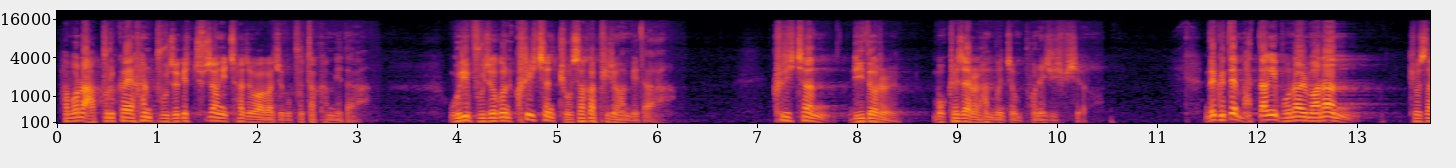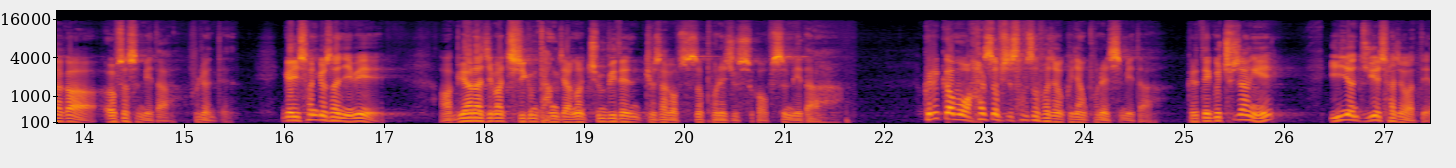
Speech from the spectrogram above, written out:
한번 아프리카의 한 부족의 추장이 찾아와 가지고 부탁합니다. 우리 부족은 크리스천 교사가 필요합니다. 크리스천 리더를 목회자를 한번 좀 보내 주십시오. 근데 그때 마땅히 보낼 만한 교사가 없었습니다. 훈련된. 그러니까 이 선교사님이 아, 미안하지만 지금 당장은 준비된 교사가 없어서 보내줄 수가 없습니다. 그러니까 뭐 할 수 없이 섭섭하지만 그냥 보냈습니다. 그랬더니 그 추장이 2년 뒤에 찾아왔대요.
